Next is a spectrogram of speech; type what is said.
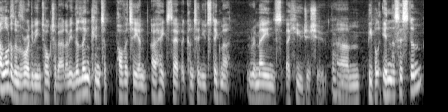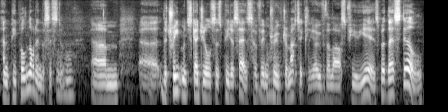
A lot of them have already been talked about. I mean, the link into poverty and, I hate to say it, but continued stigma remains a huge issue. Um, people in the system and people not in the system. Um, uh, the treatment schedules, as Peter says, have improved dramatically over the last few years, but they're still,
